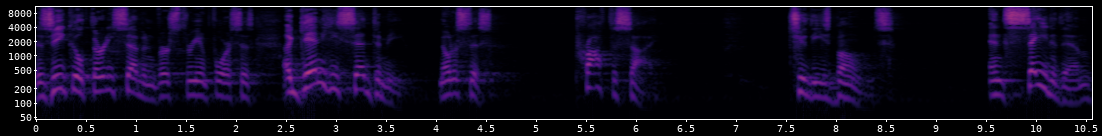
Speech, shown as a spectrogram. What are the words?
Ezekiel 37, verse 3 and 4 says, Again he said to me, notice this, prophesy to these bones and say to them,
